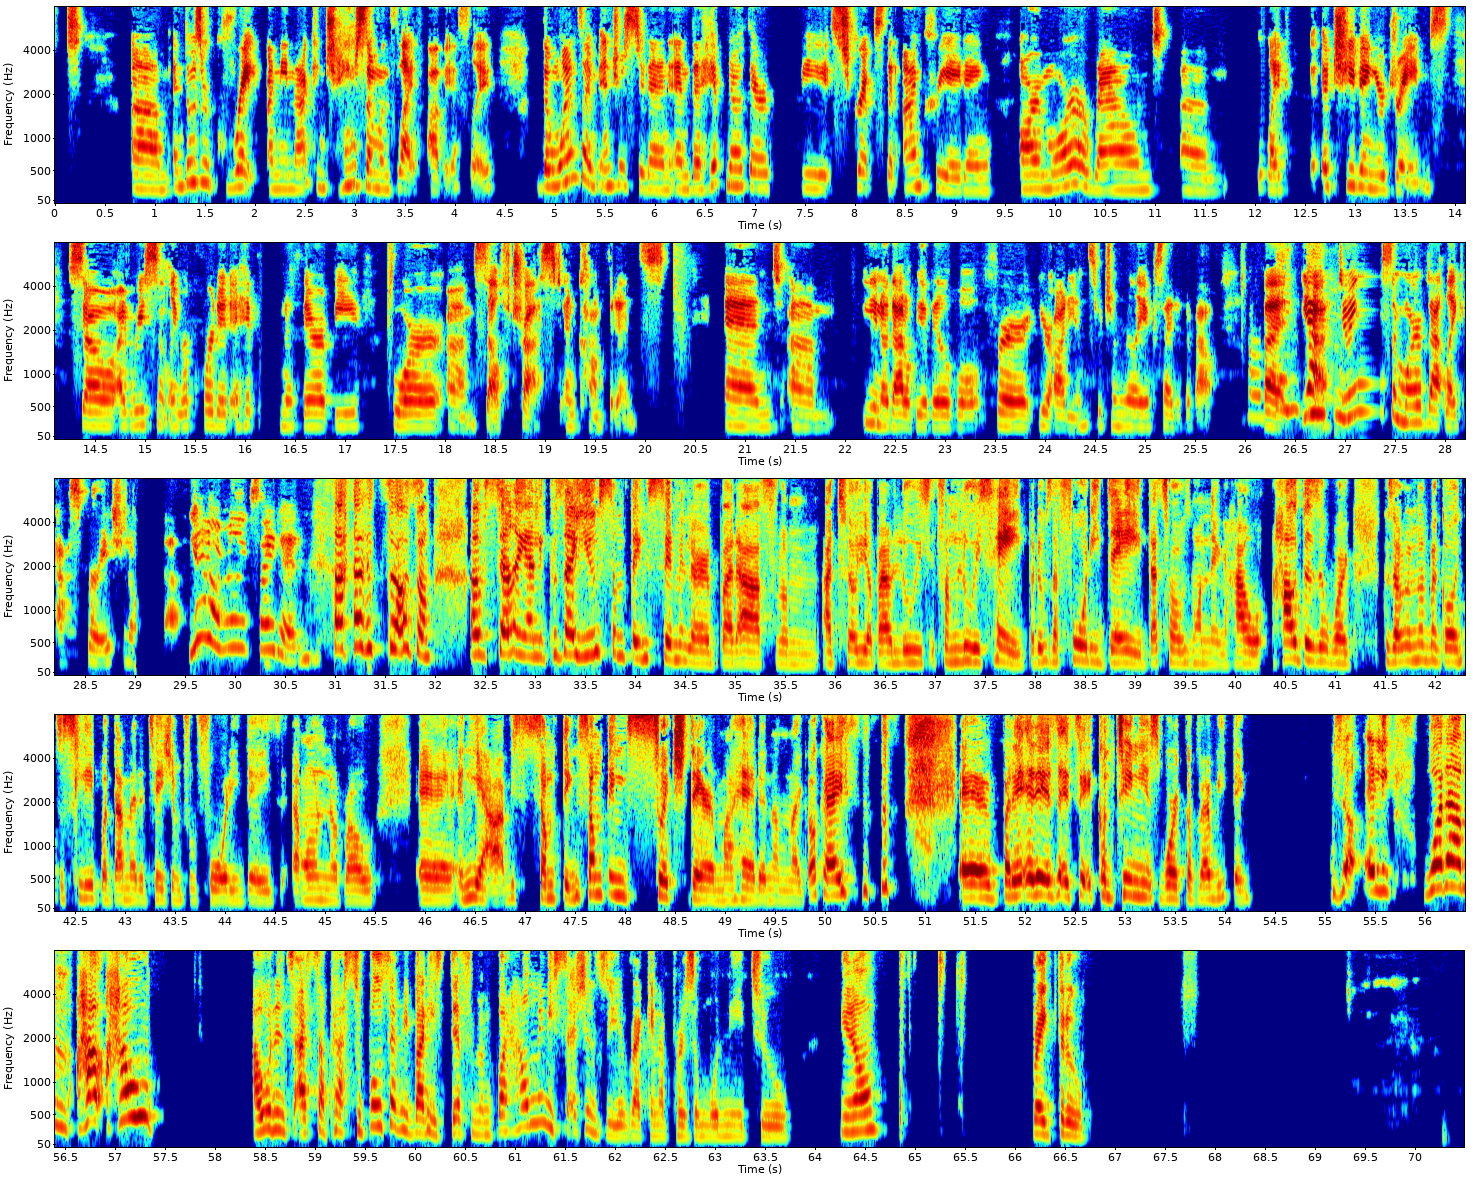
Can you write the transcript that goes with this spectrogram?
Um, and those are great. I mean, that can change someone's life, obviously. The ones I'm interested in and the hypnotherapy scripts that I'm creating are more around um, like achieving your dreams. So I recently recorded a hypnotherapy for um, self trust and confidence. And, um, you know, that'll be available for your audience, which I'm really excited about. Oh, but yeah, you. doing some more of that like aspirational yeah, I'm really excited. it's awesome. I was telling Ali because I used something similar, but uh, from I told you about Louis from Louise Hay, but it was a 40 day. That's why I was wondering how how does it work? Because I remember going to sleep with that meditation for 40 days on a row, uh, and yeah, something something switched there in my head, and I'm like, okay. uh, but it, it is it's a continuous work of everything. So Ellie, what um how how I wouldn't, I suppose everybody's different, but how many sessions do you reckon a person would need to, you know, break through?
